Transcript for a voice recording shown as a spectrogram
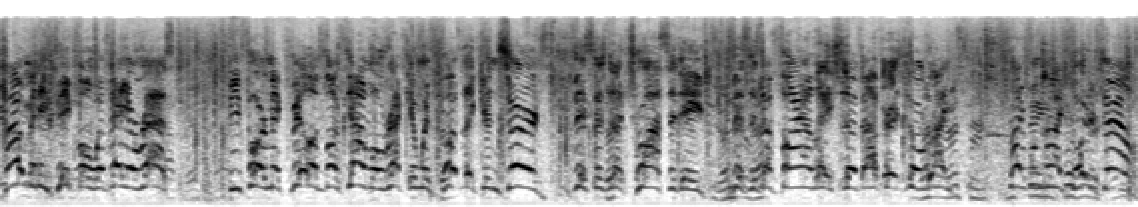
How many people will they arrest before MacMillan Bloedel will reckon with public concerns? This is an atrocity. This is a violation of Aboriginal rights. I will not go to jail.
